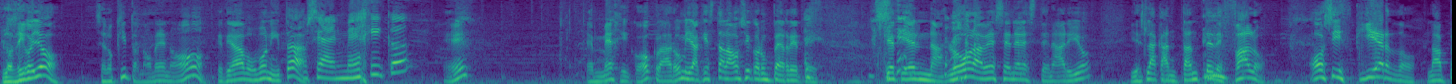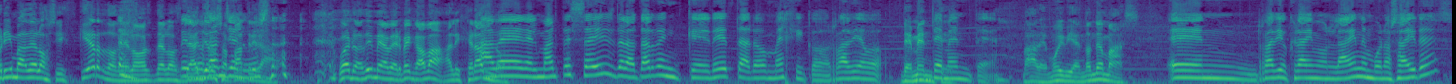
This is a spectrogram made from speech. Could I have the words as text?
¿Lo digo yo? ¿Se lo quito? No, hombre, no. Que tiene la voz bonita. O sea, en México. ¿Eh? En México, claro. Mira, aquí está la Osi con un perrete. Qué tierna. Luego la ves en el escenario y es la cantante de Falo. Osi Izquierdo, la prima de los Izquierdo, de los de los de, De Ángelos. Apátrida. Bueno, dime, a ver, venga, va, aligerando. A ver, el martes 6 de la tarde en Querétaro, México. Radio Demente. Demente. Vale, muy bien. ¿Dónde más? En Radio Crime Online en Buenos Aires.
